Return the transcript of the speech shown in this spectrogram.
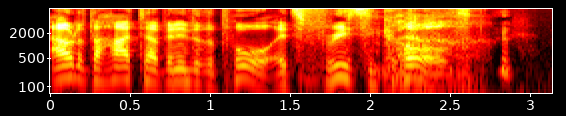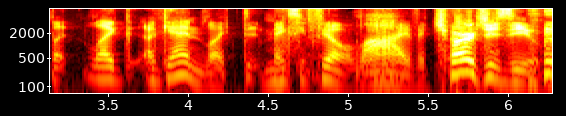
out of the hot tub and into the pool? It's freezing cold. But like again, like it makes you feel alive. It charges you.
